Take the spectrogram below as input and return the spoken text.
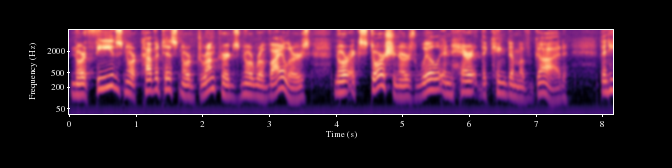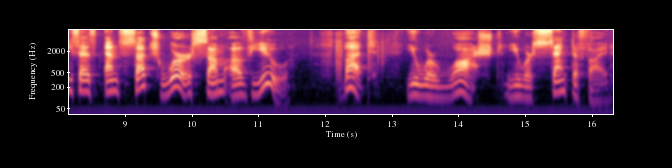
nor thieves, nor covetous, nor drunkards, nor revilers, nor extortioners will inherit the kingdom of God. Then he says, And such were some of you. But you were washed, you were sanctified,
